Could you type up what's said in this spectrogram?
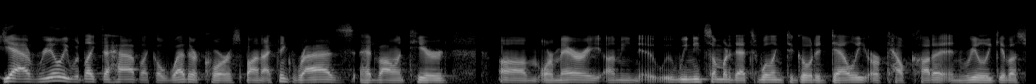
yeah, I really would like to have like a weather correspondent. I think Raz had volunteered, um, or Mary. I mean, we we need somebody that's willing to go to Delhi or Calcutta and really give us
